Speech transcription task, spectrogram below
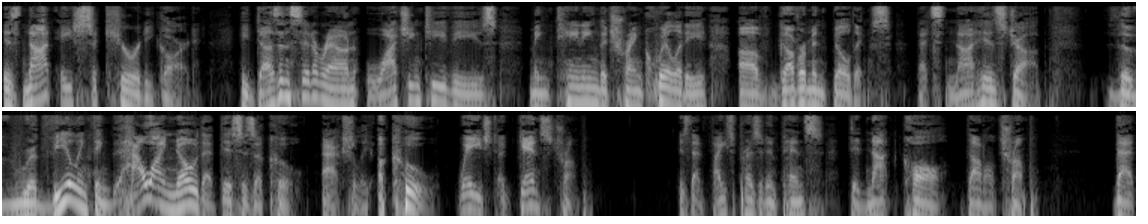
is not a security guard. He doesn't sit around watching TVs, maintaining the tranquility of government buildings. That's not his job. The revealing thing, how I know that this is a coup, actually, a coup waged against Trump is that Vice President Pence did not call Donald Trump. That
